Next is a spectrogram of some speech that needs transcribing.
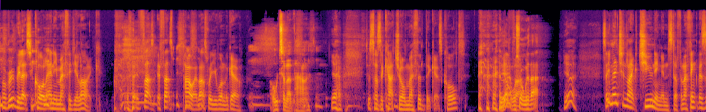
well, Ruby lets you call any method you like. if that's if that's power, that's where you want to go. Ultimate power. Yeah. Just has a catch-all method that gets called. Yeah, what's wrong with that? Yeah. So you mentioned like tuning and stuff, and I think there's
